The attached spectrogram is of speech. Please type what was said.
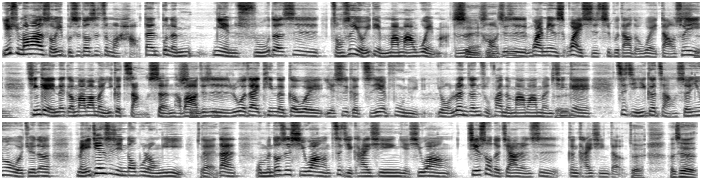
也许妈妈的手艺不是都是这么好，但不能免俗的是，总是有一点妈妈味嘛，对不对？好，就是外面是外食吃不到的味道，所以请给那个妈妈们一个掌声，好不好？就是如果在听的各位也是个职业妇女，有认真煮饭的妈妈们，请给自己一个掌声，因为我觉得每一件事情都不容易，对，对，但我们都是希望自己开心，也希望接受的家人是更开心的。对，而且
